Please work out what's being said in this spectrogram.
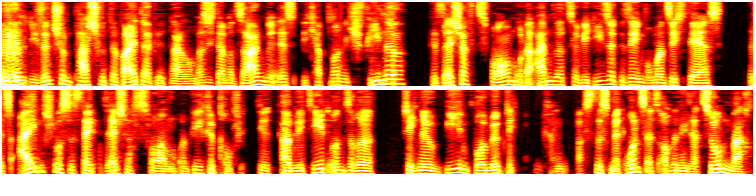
Mhm. Also die sind schon ein paar Schritte weitergegangen. Und was ich damit sagen will, ist, ich habe noch nicht viele Gesellschaftsformen oder Ansätze wie diese gesehen, wo man sich des, des Einflusses der Gesellschaftsform und wie viel Profitabilität unsere Technologie womöglich machen kann, was das mit uns als Organisation macht,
